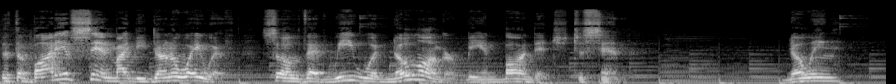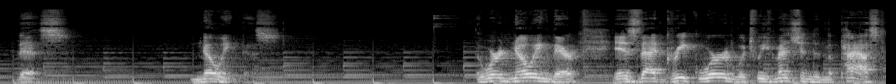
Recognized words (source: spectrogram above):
that the body of sin might be done away with, so that we would no longer be in bondage to sin. Knowing this. Knowing this. The word knowing there is that Greek word which we've mentioned in the past.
